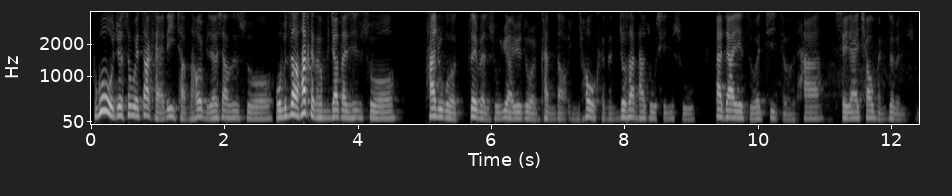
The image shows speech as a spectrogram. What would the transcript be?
不过我觉得身为大凯的立场，他会比较像是说，我不知道他可能比较担心说，他如果这本书越来越多人看到，以后可能就算他出新书。大家也只会记得他《谁来敲门》这本书，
